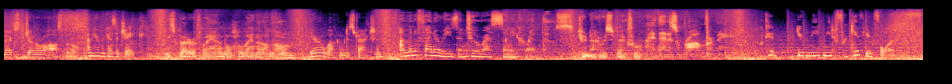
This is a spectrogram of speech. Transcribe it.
next General Hospital. I'm here because of Jake. It's better if I handle Helena alone. You're a welcome distraction. I'm gonna find a reason to arrest Sonny Corinthos. You're not respectful, and that is a problem for me. What could you need me to forgive you for?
